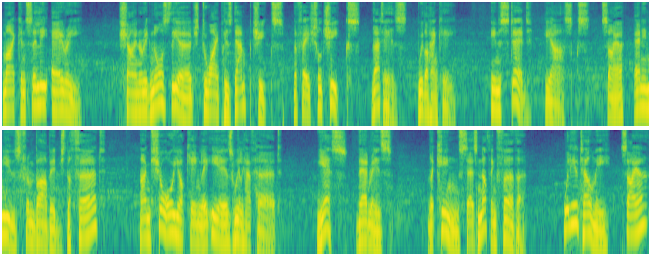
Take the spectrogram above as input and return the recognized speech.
my consigliere. Shiner ignores the urge to wipe his damp cheeks, the facial cheeks, that is, with a hanky. Instead, he asks, Sire, any news from Barbage the Third? I'm sure your kingly ears will have heard. Yes, there is. The king says nothing further. Will you tell me, sire?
